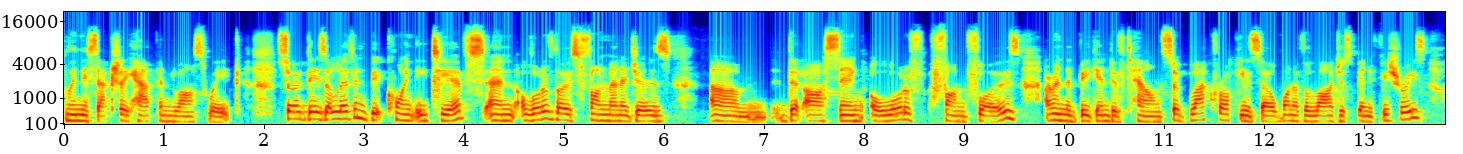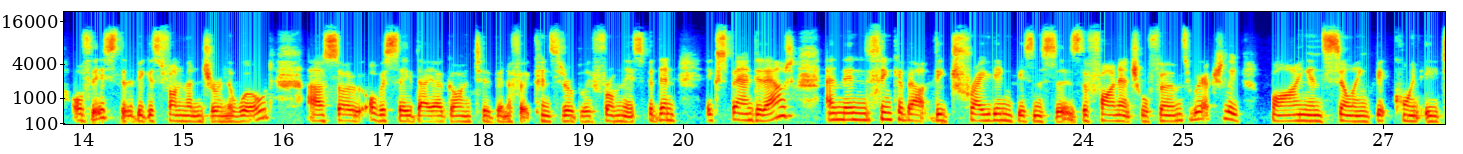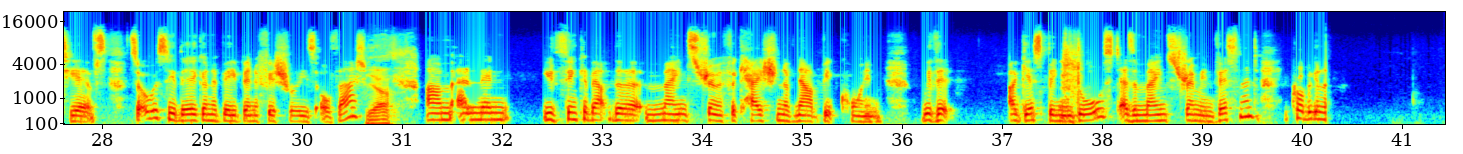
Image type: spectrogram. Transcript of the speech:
when this actually happened last week. So there's 11 Bitcoin ETFs, and a lot of those fund managers um, that are seeing a lot of fund flows are in the big end of town. So BlackRock is uh, one of the largest beneficiaries of this. They're the biggest fund manager in the world. Uh, so obviously they are going to benefit considerably from this. But then expand it out and then think about the trading businesses, the financial firms. We're actually buying and selling Bitcoin ETFs. So obviously they're going to be beneficiaries of that. Yeah. Um, and then you'd think about the mainstreamification of now Bitcoin with it, I guess, being endorsed as a mainstream investment. You're probably going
